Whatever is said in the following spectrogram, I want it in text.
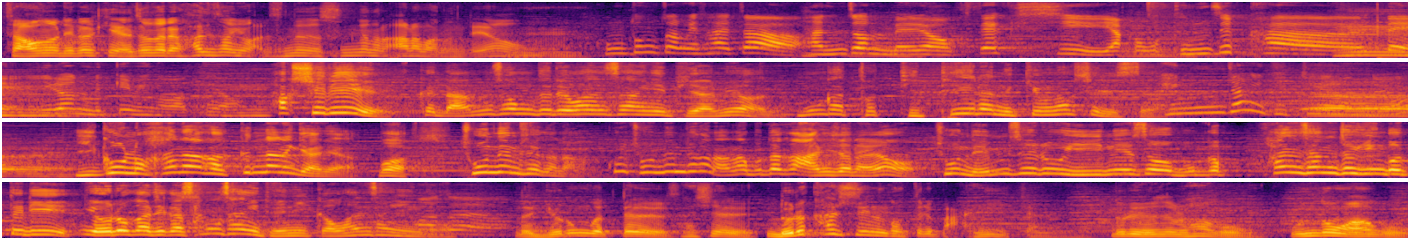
자 오늘 이렇게 여자들의 환상이 완성되는 순간을 알아봤는데요. 네. 공통점이 살짝 반전 매력, 섹시, 약간 뭐 듬직할 때 이런 느낌인 것 같아요. 확실히 그 남성들의 환상에 비하면 뭔가 더 디테일한 느낌은 확실히 있어요 굉장히 하는데요? 이걸로 하나가 끝나는 게 아니야. 뭐 좋은 냄새가 나. 그럼 좋은 냄새가 나나 보다가 아니잖아요. 좋은 냄새로 인해서 뭔가 환상적인 것들이 여러 가지가 상상이 되니까 환상인 거. 맞아요. 근데 이런 것들 사실 노력할 수 있는 것들이 많이 있잖아요. 노래 연습을 하고 운동하고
